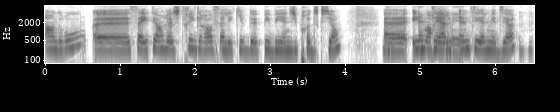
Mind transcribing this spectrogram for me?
en gros, euh, ça a été enregistré grâce à l'équipe de PBNJ Productions euh, et MTL Montréal Media. MTL Media. Mhm.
